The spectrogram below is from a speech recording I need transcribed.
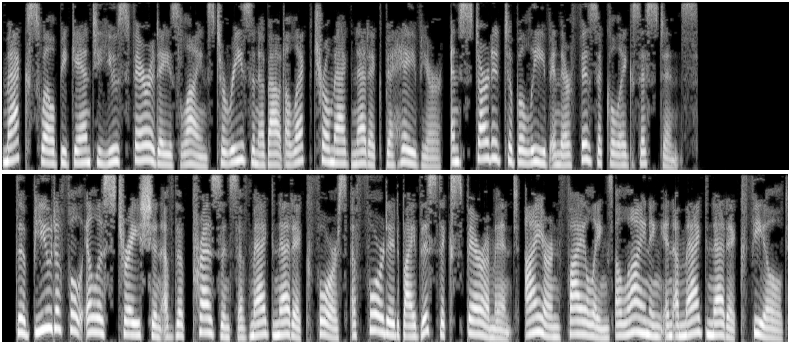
Maxwell began to use Faraday's lines to reason about electromagnetic behavior, and started to believe in their physical existence. The beautiful illustration of the presence of magnetic force afforded by this experiment iron filings aligning in a magnetic field,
